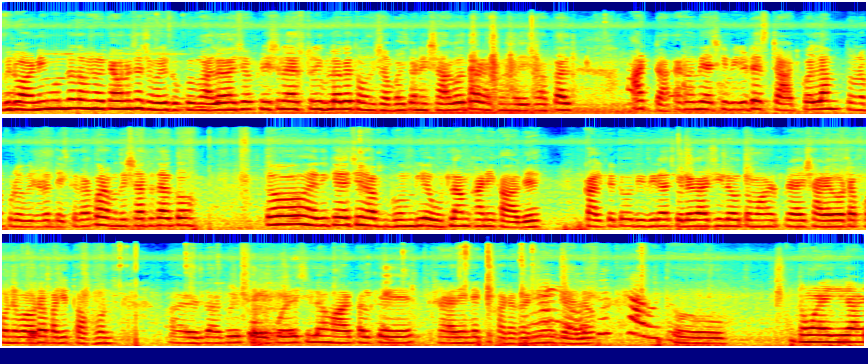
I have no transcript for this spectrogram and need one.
গুড মর্নিং বন্ধু তোমার সবাই কেমন আছো? সবাই খুব খুব ভালো আছো। কৃষ্ণ স্টোরি ব্লগে তোমাদের সবাইকে অনেক স্বাগত। আর এখন বাজে সকাল আটটা। এখন দিয়ে আজকে ভিডিওটা স্টার্ট করলাম। তোমরা পুরো ভিডিওটা দেখতে থাকো আর আমাদের সাথে থাকো। তো এদিকে এসে সব ঘুম দিয়ে উঠলাম খানিক আগে। কালকে তো দিদিরা চলে গেছিল তোমার প্রায় সাড়ে এগারোটা পনেরো বারোটা বাজে তখন। আর তারপরে শুয়ে পড়েছিলাম আর কালকে সারাদিনটা একটু খাটাখাটি নিয়ে গেল। তো তোমার আর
